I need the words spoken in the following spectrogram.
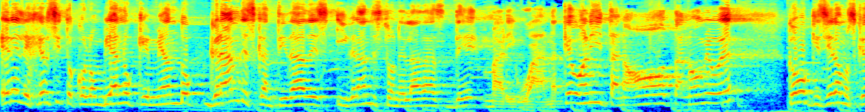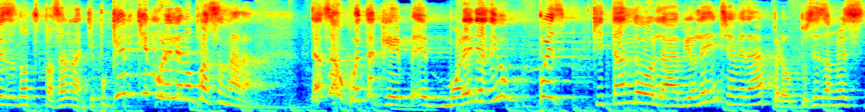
era el ejército colombiano quemando grandes cantidades y grandes toneladas de marihuana. Qué bonita nota, ¿no, ven? ¿Cómo quisiéramos que esas notas pasaran aquí? Porque aquí en Morelia no pasa nada. ¿Te has dado cuenta que eh, Morelia, digo, pues quitando la violencia, ¿verdad? Pero pues esa no es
